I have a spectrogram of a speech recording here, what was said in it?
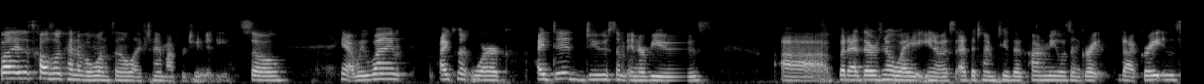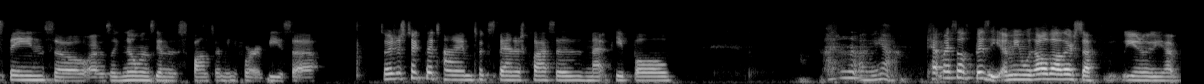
But it's also kind of a once in a lifetime opportunity. So yeah we went. I couldn't work. I did do some interviews uh, but uh, there was no way, you know, at the time too, the economy wasn't great that great in Spain. So I was like, no one's going to sponsor me for a visa. So I just took the time, took Spanish classes, met people. I don't know. I mean, yeah, kept myself busy. I mean, with all the other stuff, you know, you have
